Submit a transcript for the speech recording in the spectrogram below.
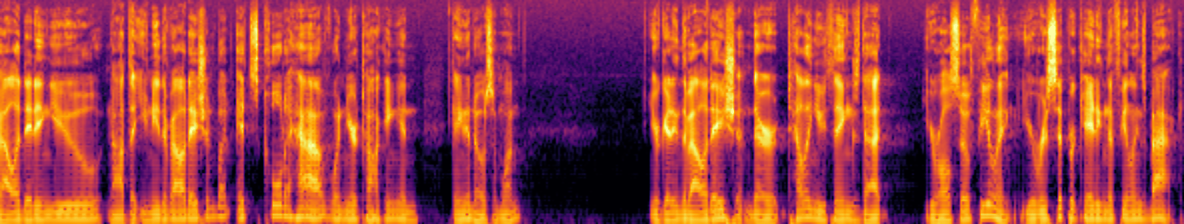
validating you. Not that you need their validation, but it's cool to have when you're talking and getting to know someone. You're getting the validation. They're telling you things that you're also feeling. You're reciprocating the feelings back.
